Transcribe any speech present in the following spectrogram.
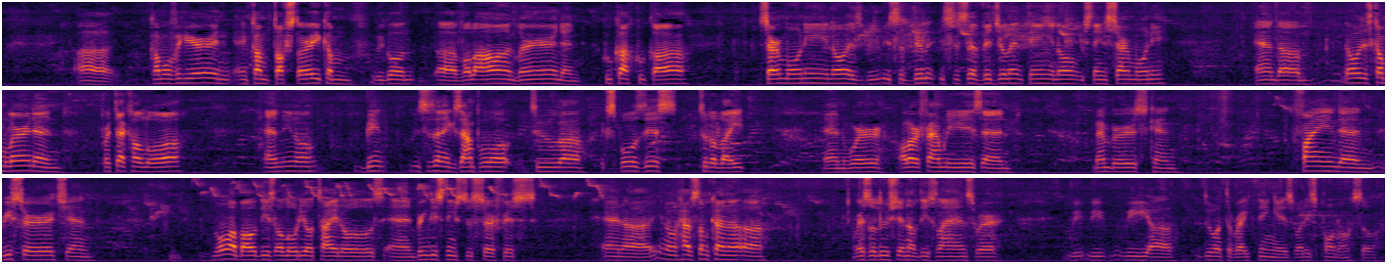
Uh, come over here and, and come talk story. Come, we go uh, and learn and kuka kuka ceremony. You know, is it's a it's just a vigilant thing. You know, we stay in ceremony and um, you know just come learn and protect Haloa and you know being this is an example to uh, expose this to the light and where all our families and members can find and research and know about these allodial titles and bring these things to surface and uh, you know have some kind of uh, resolution of these lands where we, we, we uh, do what the right thing is what is pono so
